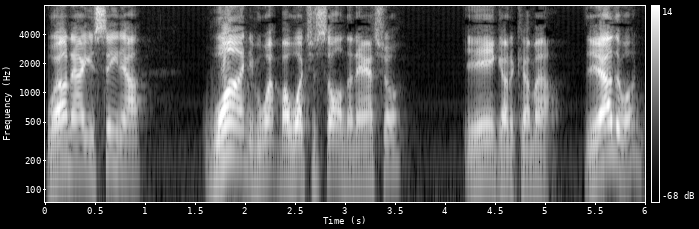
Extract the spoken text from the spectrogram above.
Well, now you see, now, one, if you went by what you saw in the natural, he ain't going to come out. The other one,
